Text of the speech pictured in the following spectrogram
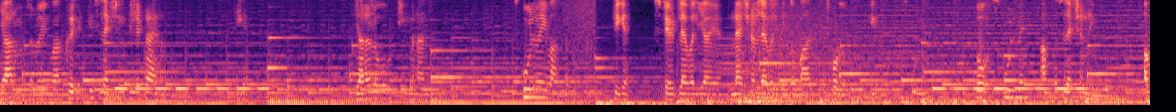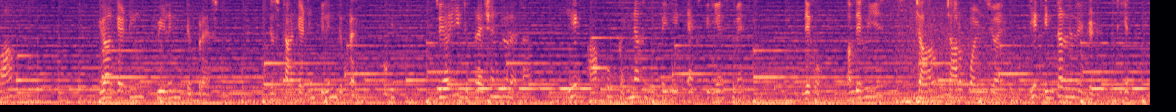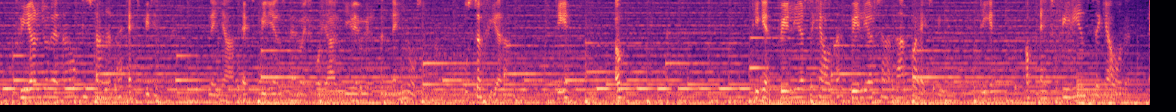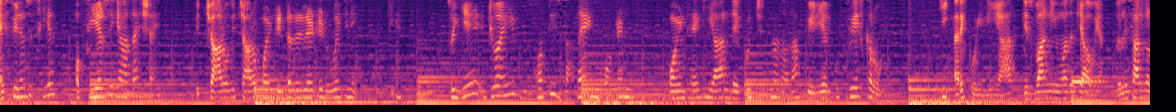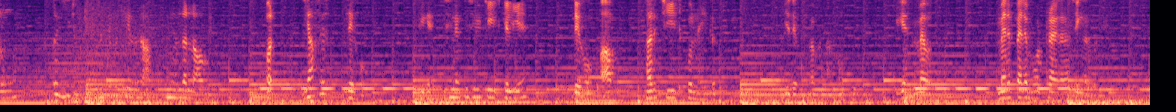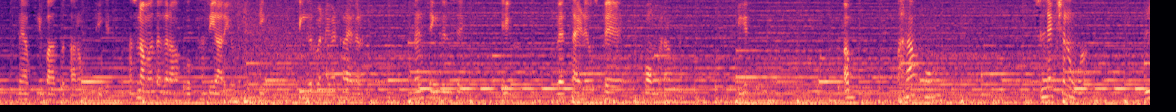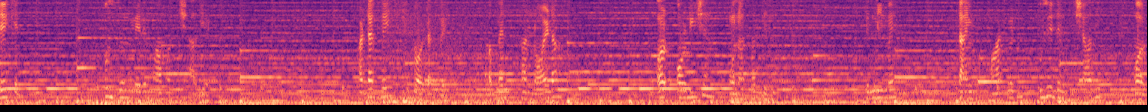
यार, मैं चलो एक बार क्रिकेट की सिलेक्शन के लिए ट्राई करूँ ठीक है? ग्यारह लोगों की टीम बनानी स्कूल में ही बात करो। ठीक है? स्टेट लेवल या नेशनल लेवल की तो बात छोड़। ठीक है? स्कूल तो स्कूल में आपका सिलेक्शन नहीं अब आप you are getting feeling depressed you start getting feeling depressed okay तो यार ये डिप्रेशन जो रहता है, ये आपको कहीं ना कहीं पे ये एक्सपीरियंस में देखो, अब देखो ये चारों चारों पॉइंट्स जो है, ये इंटर रिलेटेड है ठीक है? फियर जो रहता है वो किससे आ जाता है? एक्सपीरियंस है। नहीं यार एक्सपीरियंस है, मेरे को यार कि ये मेरे से नहीं हो सकता। उससे फियर आ ठीक है? अब ठीक है फेलियर से क्या होता है? फेलियर से आता है आपका एक्सपीरियंस ठीक है? अब एक्सपीरियंस से क्या होता है? एक्सपीरियंस से फियर और फियर से क्या आता है? शायद ये चारों के चारों पॉइंट इंटर रिलेटेड हुए कि नहीं? ठीक है? तो ये जो है बहुत ही ज़्यादा इंपॉर्टेंट पॉइंट है कि यार देखो, जितना ज़्यादा फेलियर को फेस करोगे कि अरे कोई नहीं यार, इस बार नहीं हुआ तो क्या हो गया? अगले साल करूँगा। तो ये जो अगर आप अपने अंदर लाओगे। और या फिर देखो, ठीक है, किसी न किसी चीज़ के लिए, देखो, आप हर चीज़ को नहीं कर सकते। ये देखो, मैं बताता हूँ ठीक है? मैं बताऊँ मैंने पहले बहुत ट्राई करा सिंगर बनने मैं अपनी बात बता रहा हूँ, ठीक है? हंसना मत अगर आपको हँसी आ रही हो, ठीक सिंगर बनने का ट्राई करा। मैंने सिंगल से एक वेबसाइट है, उस पर फॉर्म भरा हुआ ठीक है? अब भरा फॉर्म सिलेक्शन हुआ। लेकिन उस दिन मेरे मामा की शादी अटक गई तो अटक गई। अब मैं था नोएडा और ऑडिशन होना था दिल्ली। दिल्ली में टाइम पाँच बजे, उसी दिन की शादी। और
